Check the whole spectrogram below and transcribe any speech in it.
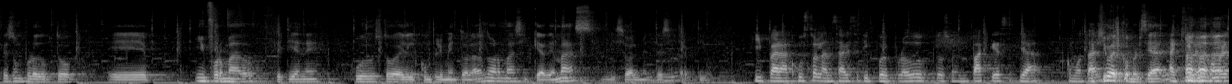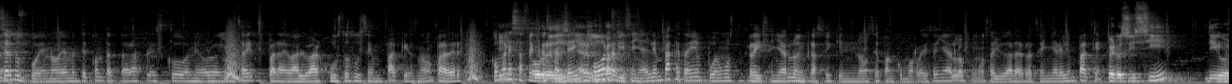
que es un producto eh, informado, que tiene justo el cumplimiento de las normas y que además visualmente es atractivo. Y para justo lanzar este tipo de productos o empaques ya como tal. Aquí va el comercial. Aquí va el comercial, pues pueden obviamente contactar a Fresco Neuro Insights para evaluar justo sus empaques, ¿no? Para ver cómo les afecta esta ley. O rediseñar el empaque. También podemos rediseñarlo en caso de que no sepan cómo rediseñarlo. Podemos ayudar a rediseñar el empaque. Pero si sí, digo,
